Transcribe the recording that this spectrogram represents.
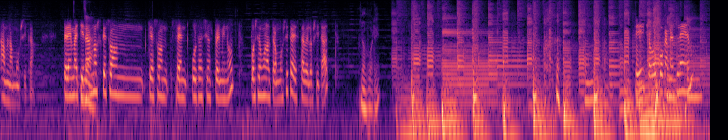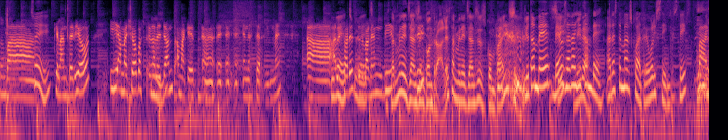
amb la música. Per imaginar-nos que, són, que són 100 pulsacions per minut, posem una altra música a aquesta velocitat. A veure. Sí, això va un poc més lent va Sí. que l'anterior i amb això vas pedalejant amb aquest, eh, eh, eh, en este ritme. Uh, Ho aleshores veig, ho es varen dir... Estan manejant-se Sí. en control, eh? Estan manejant-se els companys, sí. Jo també, Sí, veus? Ara mira. jo també. Ara estem als 4 o als 5, sí? Val,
